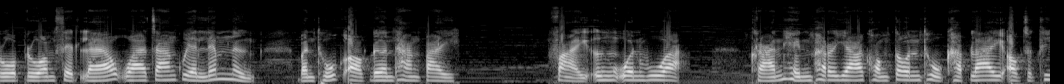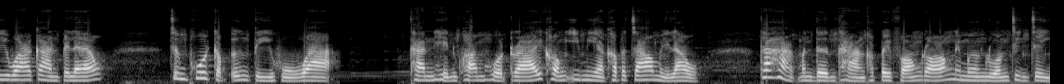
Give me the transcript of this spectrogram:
รวบรวมเสร็จแล้ววาจ้างเกวียนเล่มหนึ่ง บรรทุกออกเดินทางไป ฝ่ายอึงอวนวัว ครั้นเห็นภรรยาของตนถูกขับไล่ออกจากที่ว่าการไปแล้ว จึงพูดกับอึงตีหูว่า ท่านเห็นความโหดร้ายของอีเมียข้าพเจ้าไหมเล่า ถ้าหากมันเดินทางเข้าไปฟ้องร้องในเมืองหลวงจริง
